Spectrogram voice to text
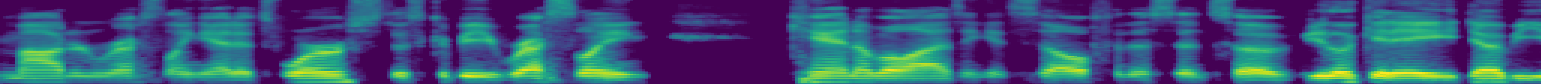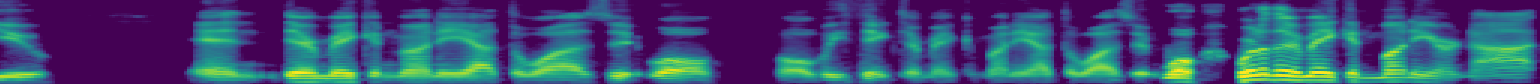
modern wrestling at its worst. This could be wrestling cannibalizing itself in the sense of you look at AEW and they're making money out the wazoo. Well, well, we think they're making money out the wazoo. Well, whether they're making money or not,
